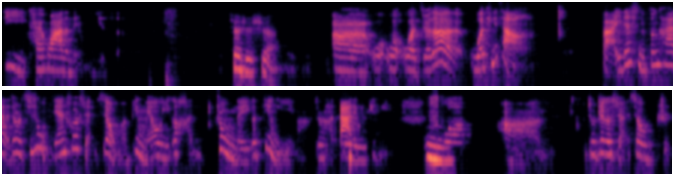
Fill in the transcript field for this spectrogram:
地开花的那种。确实是，呃，我我我觉得我挺想把一件事情分开的，就是其实我们今天说选秀，我们并没有一个很重的一个定义嘛，就是很大的一个定义。嗯，说啊、就这个选秀只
